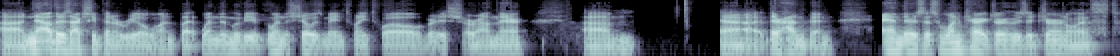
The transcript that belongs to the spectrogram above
Uh, now there's actually been a real one, but when the movie, when the show was made in 2012 ish, around there, um, uh, there hadn't been. And there's this one character who's a journalist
